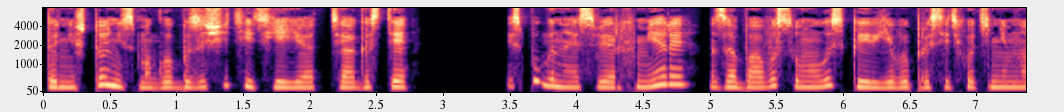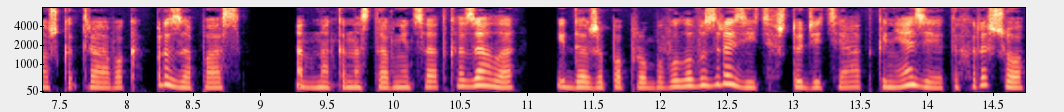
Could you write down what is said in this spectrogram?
то ничто не смогло бы защитить ее от тягости — Испуганная сверх меры, Забава сунулась к Ирье выпросить хоть немножко травок, про запас. Однако наставница отказала и даже попробовала возразить, что дитя от князя — это хорошо.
